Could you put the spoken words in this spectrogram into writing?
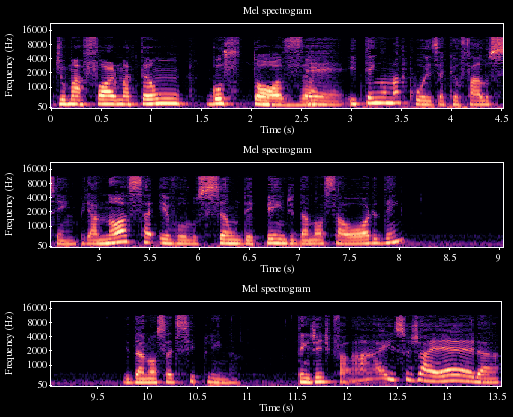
de uma forma tão gostosa. É, e tem uma coisa que eu falo sempre: a nossa evolução depende da nossa ordem e da nossa disciplina. Tem gente que fala, ah, isso já era,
